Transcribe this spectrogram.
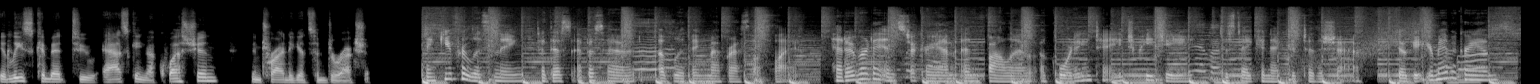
at least commit to asking a question and trying to get some direction. Thank you for listening to this episode of Living My Breastless Life. Head over to Instagram and follow According to HPG to stay connected to the show. Go get your mammograms.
